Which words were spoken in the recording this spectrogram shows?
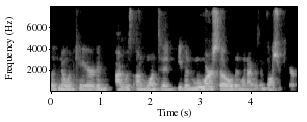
like no one cared and I was unwanted even more so than when I was in foster care.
